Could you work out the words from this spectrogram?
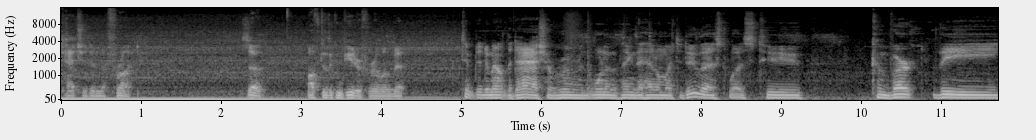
attach it in the front. So off to the computer for a little bit. Attempted to mount the dash. I remember that one of the things I had on my to-do list was to convert the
